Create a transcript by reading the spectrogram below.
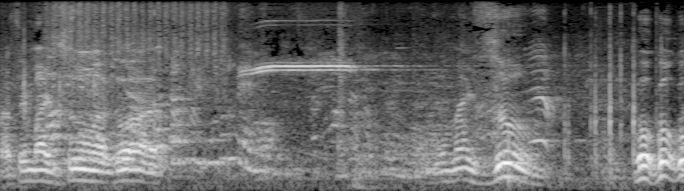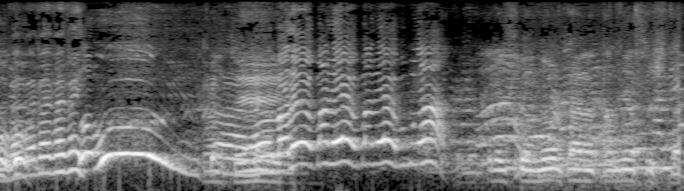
Fazer mais um agora. Mais um. Gol, gol, gol, gol. vai, vai, vai, vai. Gol. Ui, caramba. Valeu, valeu, valeu. Vamos lá. Impressionou, cara tá me assustando.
